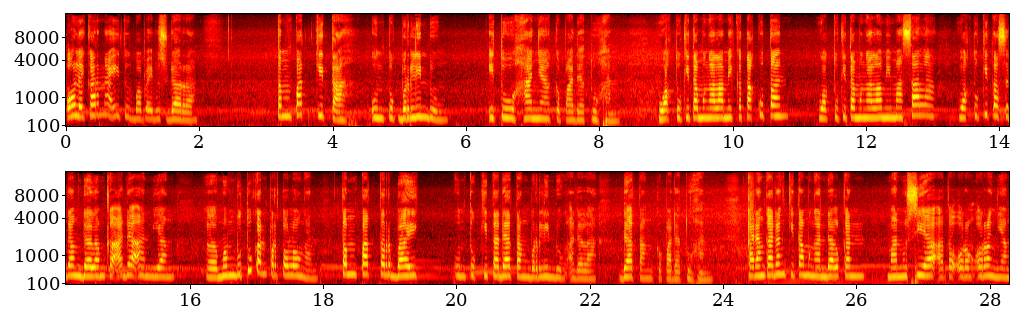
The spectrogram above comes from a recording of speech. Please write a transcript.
Oleh karena itu, Bapak Ibu Saudara, tempat kita untuk berlindung itu hanya kepada Tuhan. Waktu kita mengalami ketakutan, waktu kita mengalami masalah, waktu kita sedang dalam keadaan yang e, membutuhkan pertolongan, tempat terbaik untuk kita datang berlindung adalah datang kepada Tuhan. Kadang-kadang kita mengandalkan manusia atau orang-orang yang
